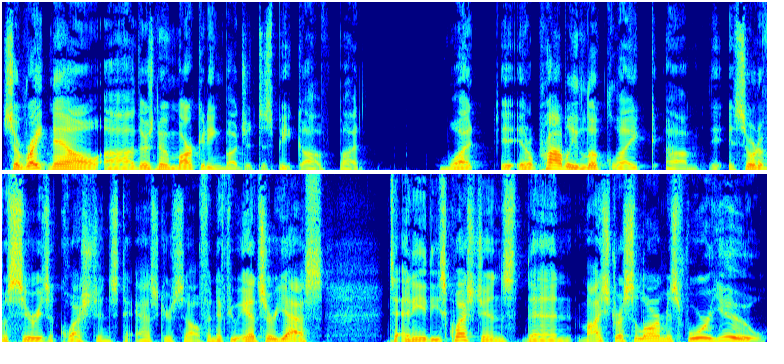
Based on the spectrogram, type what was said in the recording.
So, right now, uh, there's no marketing budget to speak of, but what it'll probably look like um, is sort of a series of questions to ask yourself. And if you answer yes to any of these questions, then my stress alarm is for you.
